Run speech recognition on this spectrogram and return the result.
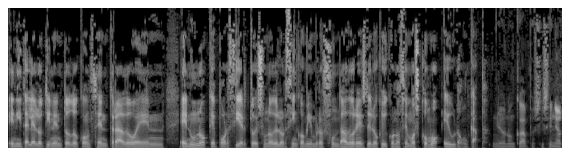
en Italia lo tienen todo concentrado en, en uno, que por cierto es uno de los cinco miembros fundadores de lo que hoy conocemos como EuronCap. EuronCap, sí señor.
